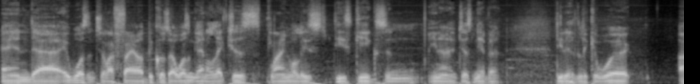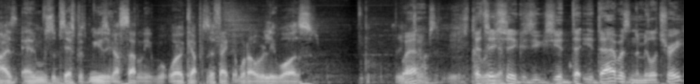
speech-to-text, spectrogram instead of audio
And uh, it wasn't until I failed because I wasn't going to lectures, playing all these these gigs, and you know just never did a lick of work. I and was obsessed with music. I suddenly woke up to the fact that what I really was. in Wow. terms of music That's career. interesting because you, your, your dad was in the military,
